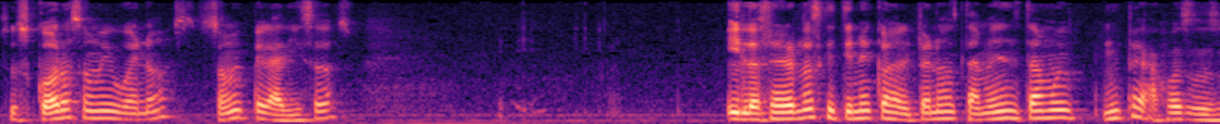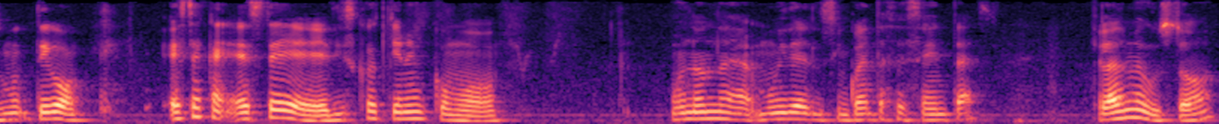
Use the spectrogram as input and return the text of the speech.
sus coros son muy buenos, son muy pegadizos. Y los arreglos que tiene con el piano también están muy, muy pegajosos. digo, este, este disco tiene como una onda muy del 50-60 que la me gustó.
